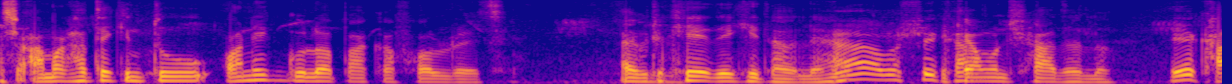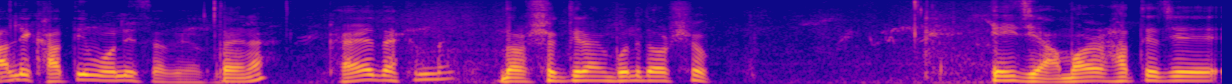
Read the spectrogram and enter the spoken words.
আচ্ছা আমার হাতে কিন্তু অনেকগুলো পাকা ফল রয়েছে। আমি একটু খেয়ে দেখি তাহলে হ্যাঁ? হ্যাঁ অবশ্যই কেমন স্বাদ হলো? এ খালি খাতি মনে চাবে তাই না? খায় দেখেন না। দর্শকদের আমি বলি দর্শক এই যে আমার হাতে যে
